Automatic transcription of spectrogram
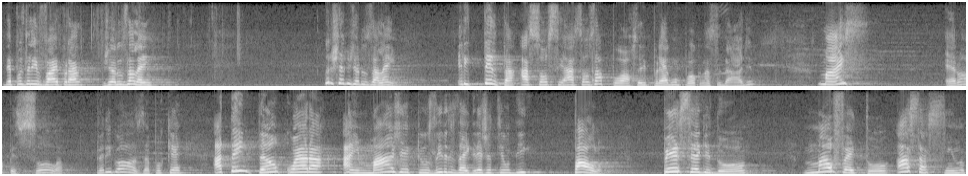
depois ele vai para Jerusalém. Quando chega em Jerusalém, ele tenta associar-se aos apóstolos, ele prega um pouco na cidade, mas era uma pessoa perigosa, porque até então, qual era a imagem que os líderes da igreja tinham de Paulo? Perseguidor, malfeitor, assassino,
